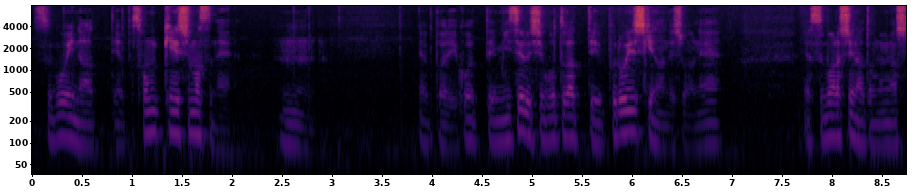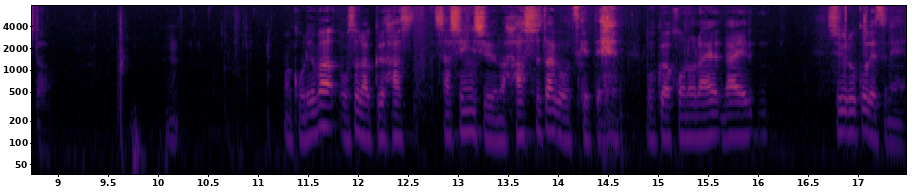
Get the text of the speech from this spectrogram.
すごいなってやっぱ尊敬しますね。うん。やっぱりこうやって見せる仕事だっていうプロ意識なんでしょうね。いや素晴らしいなと思いました、まあ、これはおそらく写真集のハッシュタグをつけて 僕はこのライライ収録をですね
